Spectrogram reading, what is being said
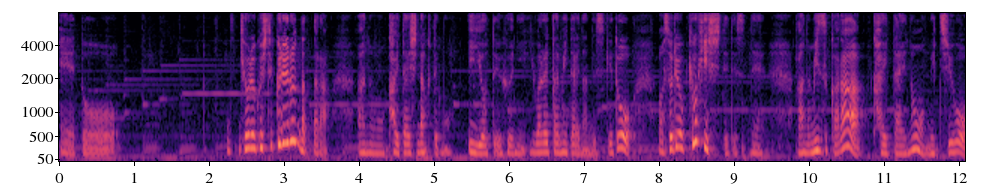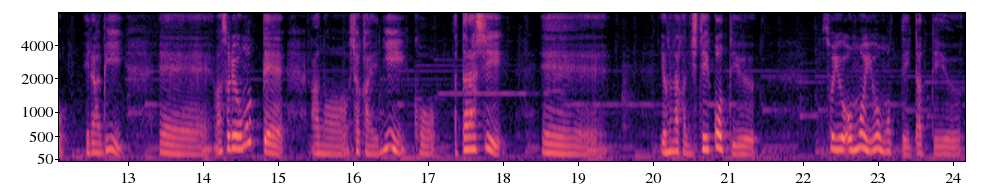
えーと、協力してくれるんだったらあの解体しなくてもいいよというふうに言われたみたいなんですけど、まあ、それを拒否してですねあの自ら解体の道を選び、えーまあ、それをもってあの社会にこう新しい、えー、世の中にしていこうっていうそういう思いを持っていたっていう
